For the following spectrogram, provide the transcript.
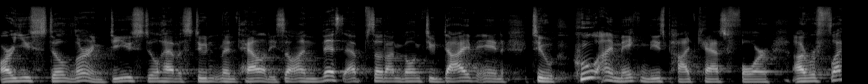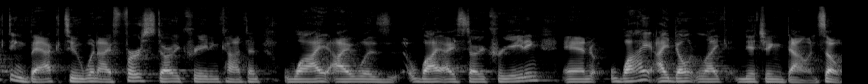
are you still learning? Do you still have a student mentality? So, on this episode, I'm going to dive in to who I'm making these podcasts for, uh, reflecting back to when I first started creating content, why I was, why I started creating, and why I don't like niching down. So,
